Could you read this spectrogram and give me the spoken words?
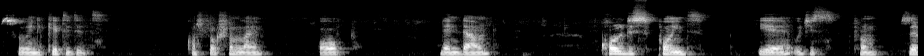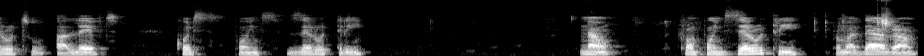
So indicated it construction line up then down. Call this point here which is from 0 to our left call this point 03 now from point 03 from our diagram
